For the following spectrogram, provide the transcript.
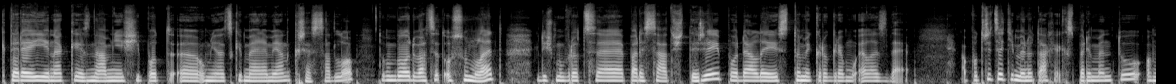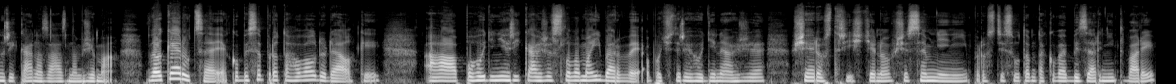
který jinak je známější pod uh, uměleckým jménem Jan Křesadlo. Tomu bylo 28 let, když mu v roce 54 podali 100 mikrogramů LSD. A po 30 minutách experimentu on říká na záznam, že má velké ruce, jako by se protahoval do dálky a po hodině říká, že slova mají barvy a po čtyři hodinách, že vše je roztříštěno, vše se mění, prostě jsou tam takové bizarní tvary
